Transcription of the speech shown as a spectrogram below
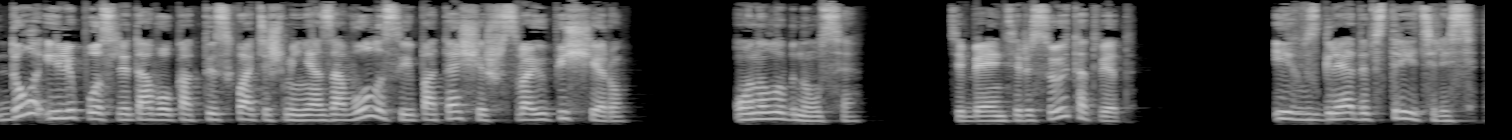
До или после того, как ты схватишь меня за волосы и потащишь в свою пещеру?» Он улыбнулся. «Тебя интересует ответ?» Их взгляды встретились.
